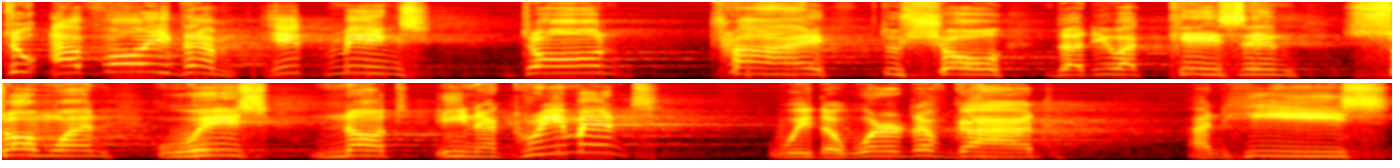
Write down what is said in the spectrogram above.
to avoid them. It means don't try to show that you are kissing someone who is not in agreement with the Word of God and he is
